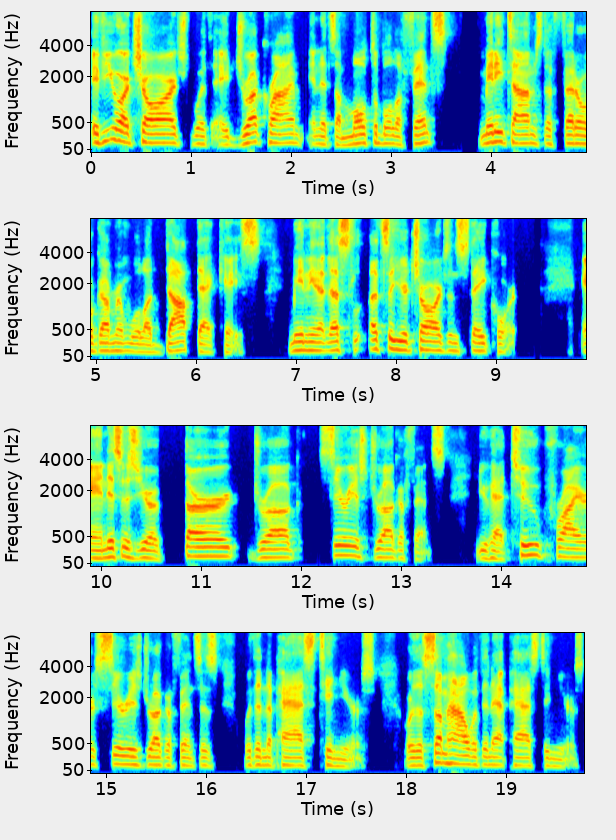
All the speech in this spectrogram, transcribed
If you are charged with a drug crime and it's a multiple offense, many times the federal government will adopt that case, meaning that let's, let's say you're charged in state court and this is your third drug, serious drug offense you had two prior serious drug offenses within the past 10 years, or the, somehow within that past 10 years.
